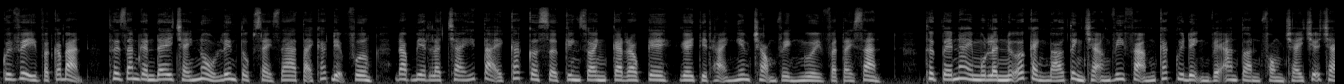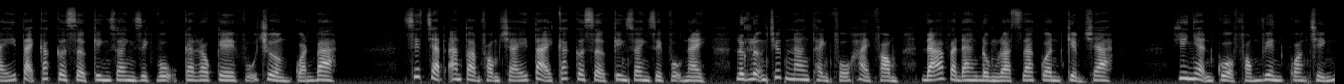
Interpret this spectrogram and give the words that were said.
quý vị và các bạn, thời gian gần đây cháy nổ liên tục xảy ra tại các địa phương, đặc biệt là cháy tại các cơ sở kinh doanh karaoke gây thiệt hại nghiêm trọng về người và tài sản. Thực tế này một lần nữa cảnh báo tình trạng vi phạm các quy định về an toàn phòng cháy chữa cháy tại các cơ sở kinh doanh dịch vụ karaoke, vũ trường, quán bar. Siết chặt an toàn phòng cháy tại các cơ sở kinh doanh dịch vụ này, lực lượng chức năng thành phố Hải Phòng đã và đang đồng loạt gia quân kiểm tra. Ghi nhận của phóng viên Quang Chính.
